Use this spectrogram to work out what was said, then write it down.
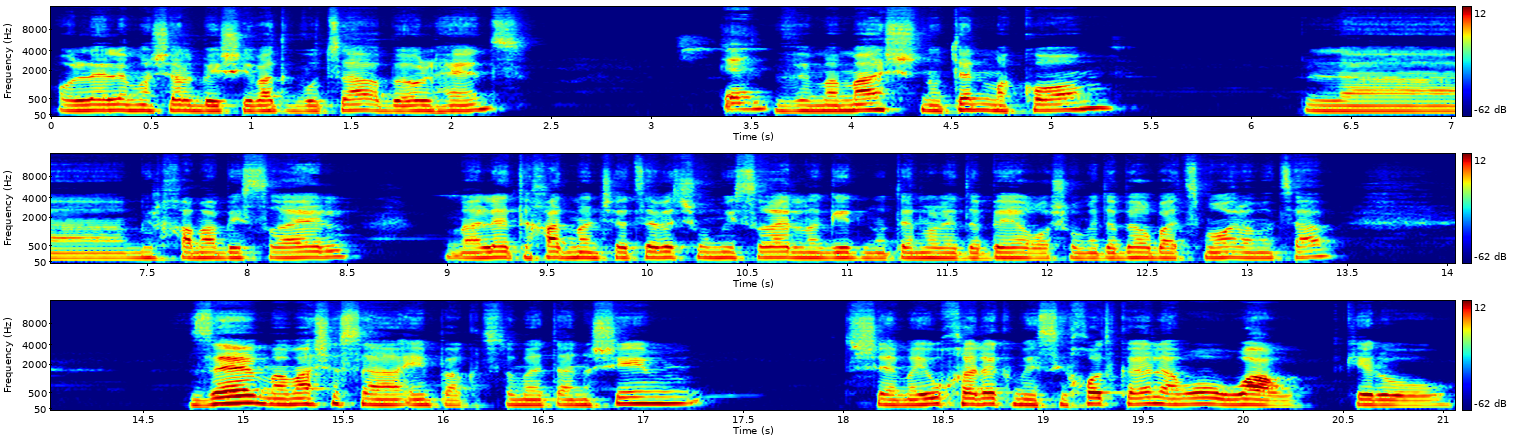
עולה למשל בישיבת קבוצה, ב-all hands, כן. וממש נותן מקום למלחמה בישראל, מעלה את אחד מאנשי הצוות שהוא מישראל נגיד נותן לו לדבר או שהוא מדבר בעצמו על המצב, זה ממש עשה אימפקט, זאת אומרת האנשים שהם היו חלק משיחות כאלה אמרו וואו, כאילו,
